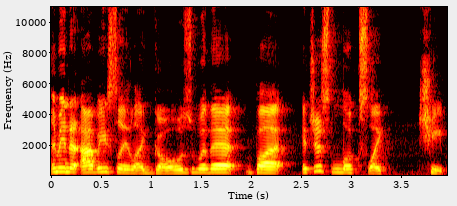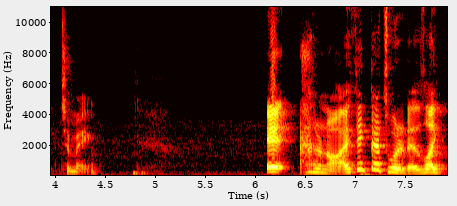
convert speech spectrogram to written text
I mean it obviously like goes with it, but it just looks like cheap to me. It I don't know. I think that's what it is. Like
